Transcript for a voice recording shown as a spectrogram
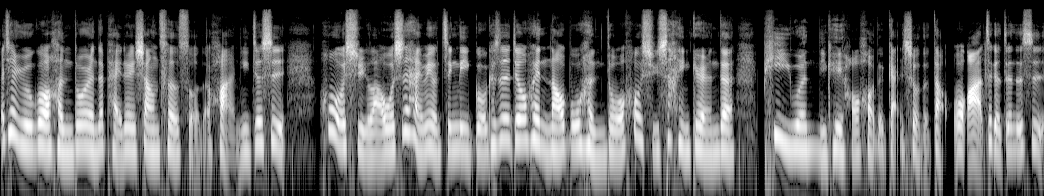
而且如果很多人在排队上厕所的话，你就是。或许啦，我是还没有经历过，可是就会脑补很多。或许上一个人的屁温，你可以好好的感受得到。哇，这个真的是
